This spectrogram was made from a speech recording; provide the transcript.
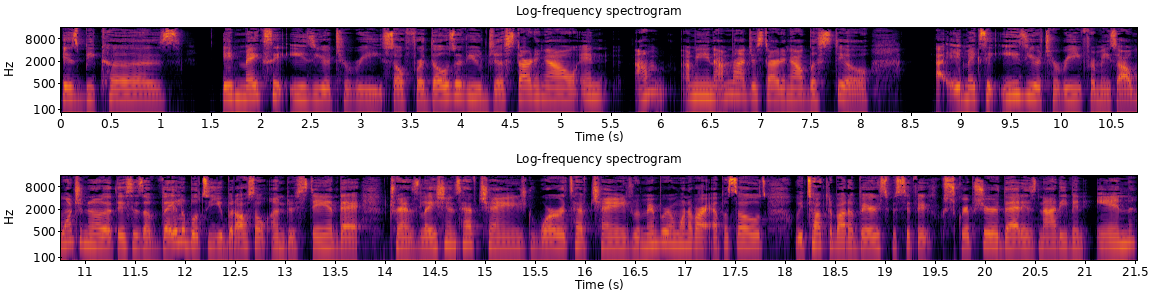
is because it makes it easier to read. So for those of you just starting out, and I'm, I mean, I'm not just starting out, but still, it makes it easier to read for me. So I want you to know that this is available to you, but also understand that translations have changed, words have changed. Remember in one of our episodes, we talked about a very specific scripture that is not even in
